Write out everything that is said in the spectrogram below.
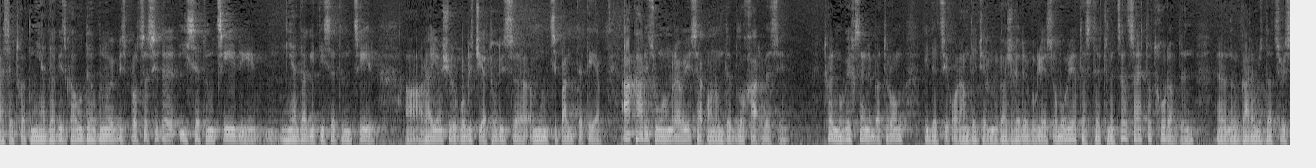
ასე ვთქვათ, ნიადაგის გაუდაბნოების პროცესი და ისეთ მწირი, ნიადაგით ისეთ მწირ რაიონში, როგორც ჭიათურის მუნიციპალიტეტია. აქ არის უამრავი საკანონმდებლო ხარვეზი. თქვენ მოგეხსენებათ, რომ კიდეც იყო რამდენჯერმე გაჟღერებული ეს 2011 წელს საერთოდ ხურავდნენ გარემოს დაცვის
